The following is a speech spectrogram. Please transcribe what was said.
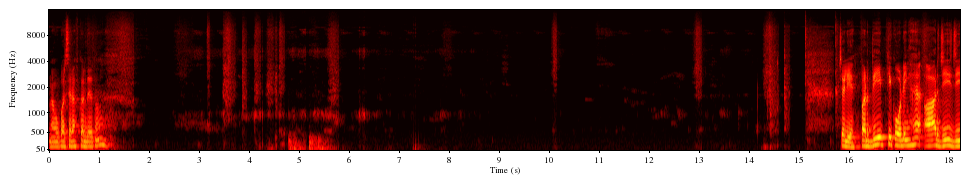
मैं ऊपर से रफ कर देता हूँ। चलिए, प्रदीप की कोडिंग है R G G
